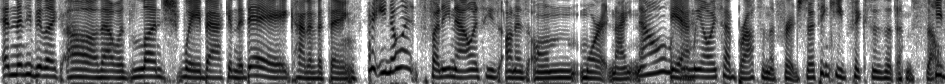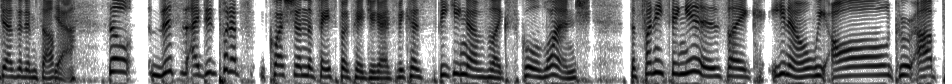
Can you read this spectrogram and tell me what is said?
and then he'd be like, "Oh, that was lunch way back in the day," kind of a thing. You know what's funny now is he's on his own more at night now, Yeah. and we always have brats in the fridge. So I think he fixes it himself. He does it himself. Yeah. So this is I did put up a question on the Facebook page, you guys, because speaking of like school lunch, the funny thing is, like, you know, we all grew up.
